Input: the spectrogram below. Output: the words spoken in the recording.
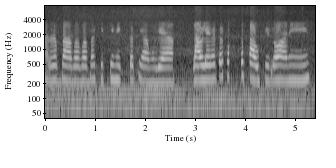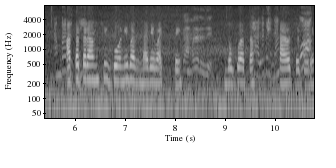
अरे बाबा बाबा किती निघतात ह्या मुल्या लावलेल्या तर फक्त पाव किलो आणि आता तर आमची गोणी बनणार आहे वाटते बघू आता. काय होतं पुढे?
